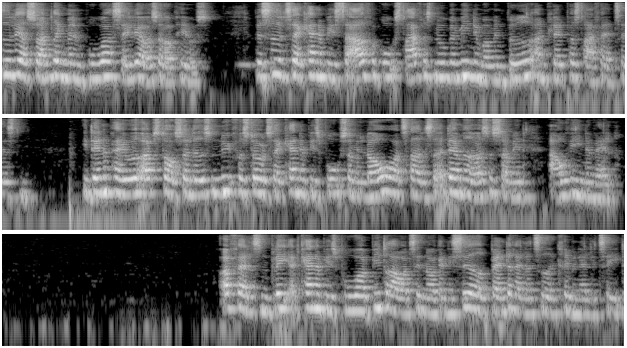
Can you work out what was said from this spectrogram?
tidligere sondring mellem bruger og sælger også ophæves. Besiddelse af cannabis til eget forbrug straffes nu med minimum en bøde og en plet på straffeattesten. I denne periode opstår således en ny forståelse af cannabisbrug som en lovovertrædelse og dermed også som et afvigende valg. Opfattelsen blev, at cannabisbrugere bidrager til den organiserede banderelaterede kriminalitet.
